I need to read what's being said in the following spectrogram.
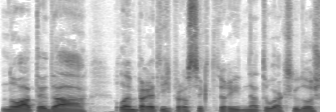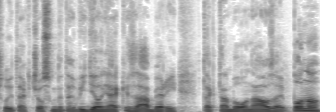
No a teda len pre tých proste, ktorí na tú akciu došli, tak čo som teda videl nejaké zábery, tak tam bolo naozaj plno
